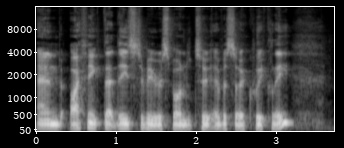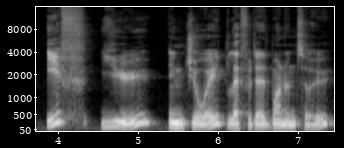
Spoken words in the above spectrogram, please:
and I think that needs to be responded to ever so quickly. If you enjoyed Left 4 Dead One and Two,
